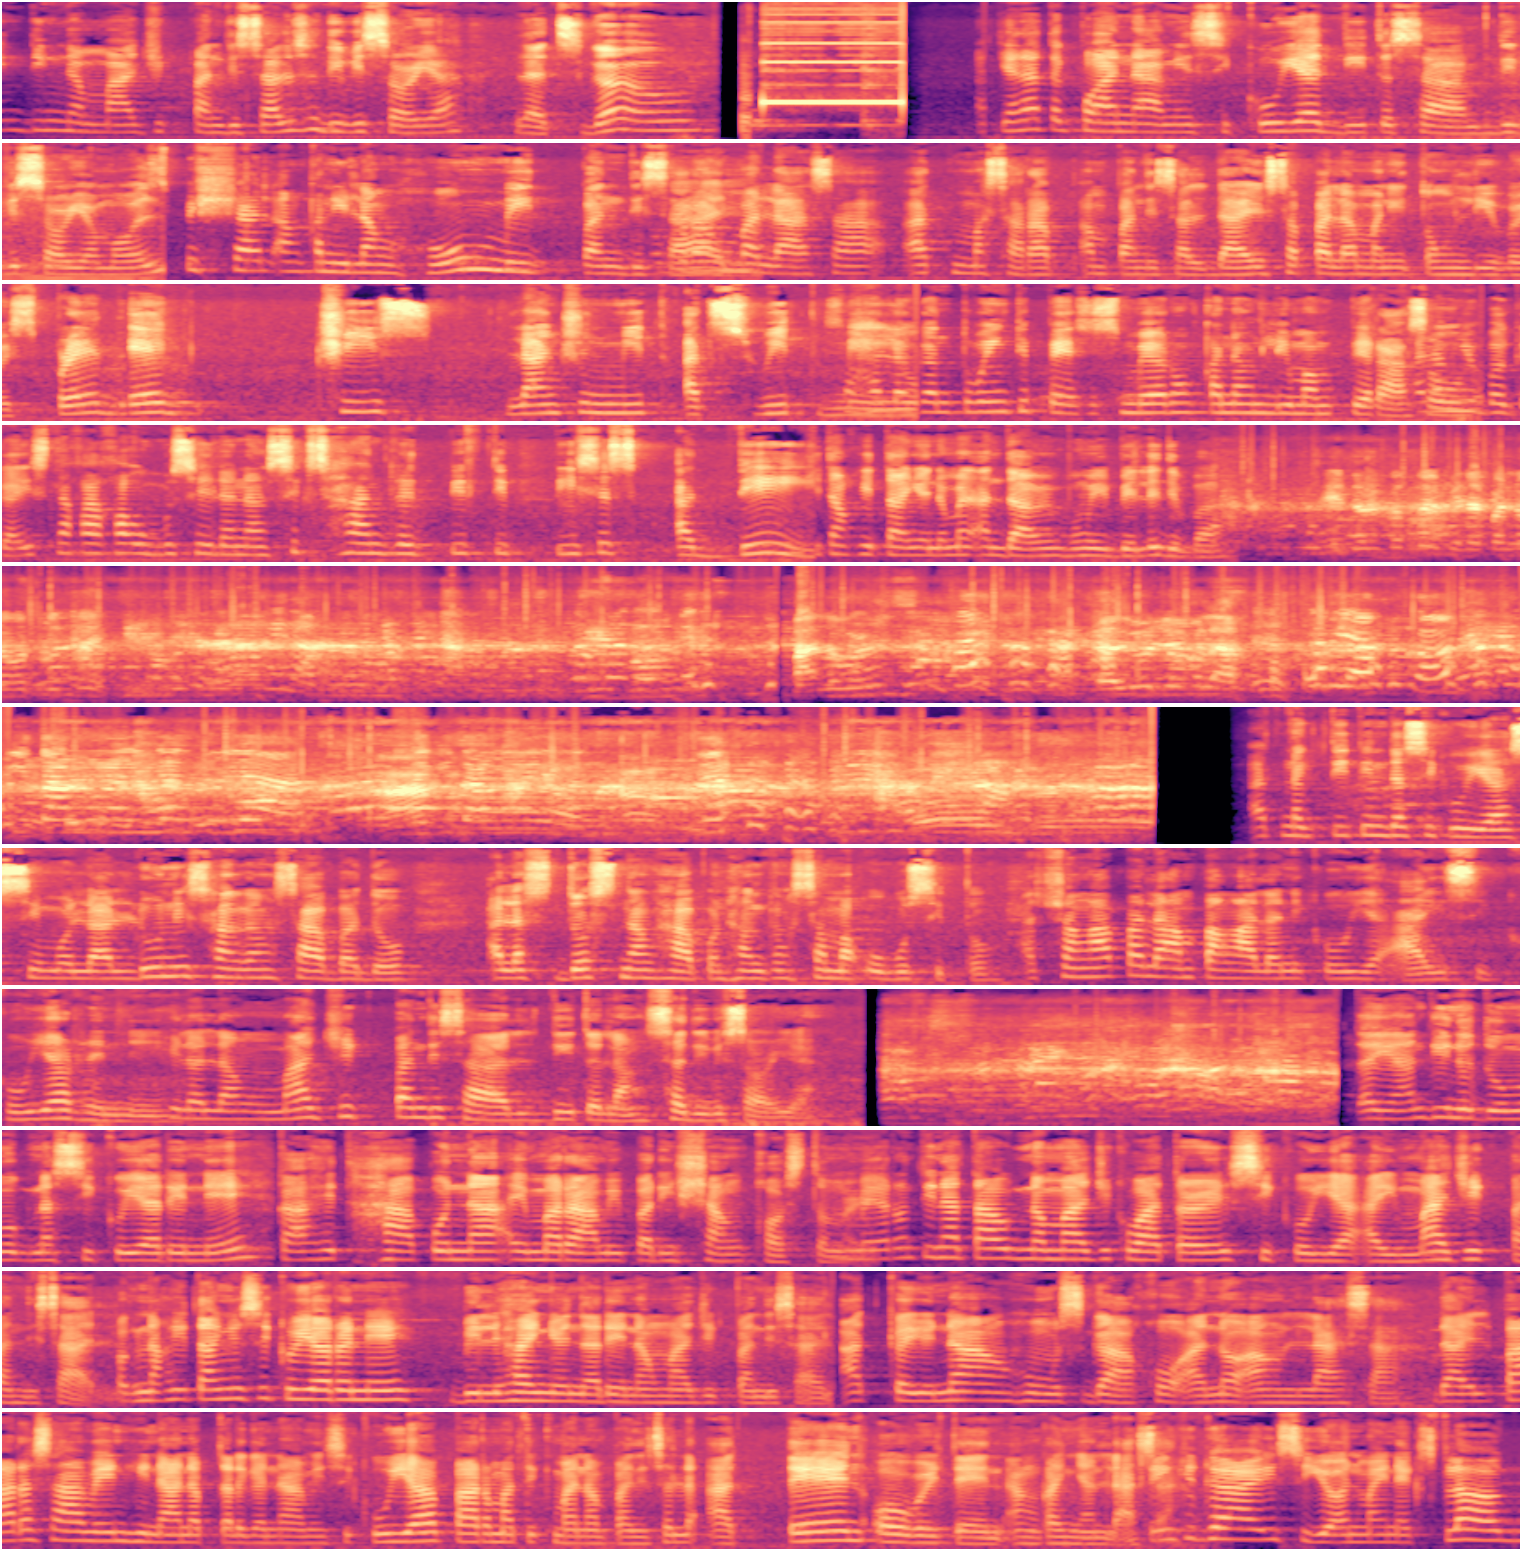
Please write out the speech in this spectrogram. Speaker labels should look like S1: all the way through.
S1: Ending na Magic Pandesal sa Divisoria. Let's go! At yan natagpuan namin si Kuya dito sa Divisoria Mall. Special ang kanilang homemade pandesal. Sobrang malasa at masarap ang pandesal dahil sa palaman nitong liver spread, egg, cheese, luncheon meat at sweet mayo. Sa halagang 20 pesos, meron ka ng limang piraso. Alam nyo ba guys, nakakaubos sila ng 650 pieces a day. Kitang-kita nyo naman, ang daming bumibili, di ba?
S2: Idol ko to eh, pinapanood ko to eh. Followers? Follower niyo pala ako.
S3: Seryoso? Kita mo ngayon yan, kuya. Nakikita mo ngayon.
S1: At nagtitinda si Kuya simula lunes hanggang Sabado, alas dos ng hapon hanggang sa maubos ito. At siya nga pala ang pangalan ni Kuya ay si Kuya Rene. Kilalang Magic Pandesal dito lang sa Divisoria. Ayan, dinudumog na si Kuya Rene. Kahit hapon na ay marami pa rin siyang customer. Meron tinatawag na magic water, si Kuya ay magic pandesal. Pag nakita niyo si Kuya Rene, bilihan niyo na rin ang magic pandesal. At kayo na ang humusga kung ano ang lasa. Dahil para sa amin, hinanap talaga namin si Kuya para matikman ang pandesal at 10 over 10 ang kanyang lasa. Thank you guys. See you on my next vlog.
